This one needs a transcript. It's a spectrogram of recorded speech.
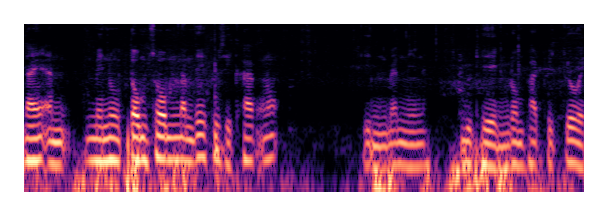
ได้อันเมนูต้มส้มนำที่คือสิคักเนาะกินแบบนี้นะอยู่เทงลมพัดพิจ้วย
